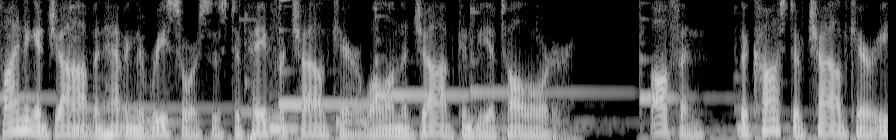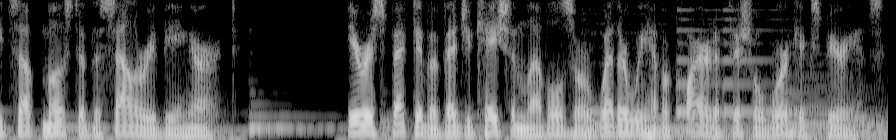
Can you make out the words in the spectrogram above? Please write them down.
finding a job and having the resources to pay for childcare while on the job can be a tall order. Often, the cost of childcare eats up most of the salary being earned. Irrespective of education levels or whether we have acquired official work experience,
